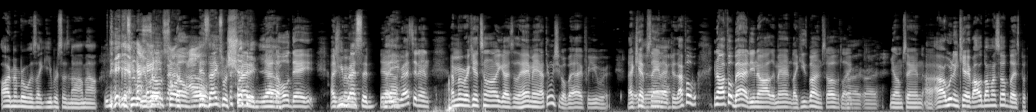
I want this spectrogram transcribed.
all I remember was like Uber says, "No, I'm out." Because he was so sore. Whole- His legs were shredded. yeah, the whole day. I just he remember, rested. Yeah, Yeah. he rested, and I remember I kept telling all you guys, I was like, "Hey, man, I think we should go back for you." Bro. I kept saying that because I felt, you know, I felt bad. You know, I was like, man, like he's by himself. Like, right, right. you know, what I'm saying, uh, I wouldn't care if I was by myself, but it's,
